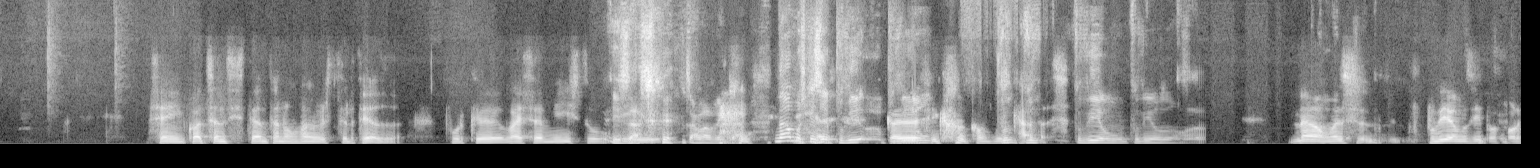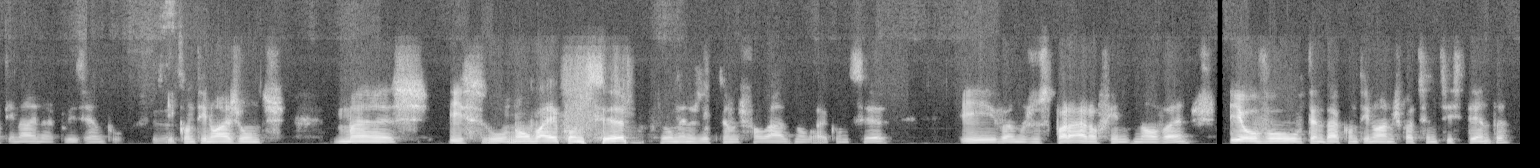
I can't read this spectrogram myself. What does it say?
Sim, 470 não vamos de certeza, porque vai ser misto. Exato, e... estava a brincar. Não, mas quer dizer, podiam. podiam ficam complicadas. Podiam, podiam. Não, mas podíamos ir para 49er, por exemplo, Exato. e continuar juntos, mas isso não vai acontecer, pelo menos do que temos falado, não vai acontecer. E vamos nos separar ao fim de nove anos. Eu vou tentar continuar nos 470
